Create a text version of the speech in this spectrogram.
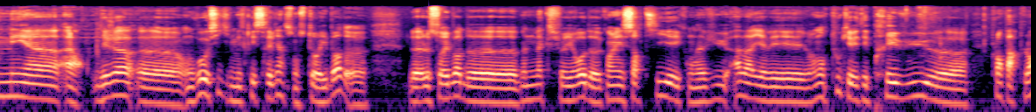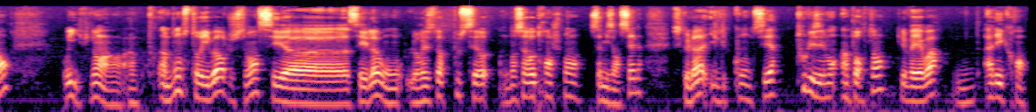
Mais euh, alors déjà, euh, on voit aussi qu'il maîtrise très bien son storyboard. Euh, le, le storyboard de Mad Max Fury Road, euh, quand il est sorti et qu'on a vu, ah bah il y avait vraiment tout qui avait été prévu euh, plan par plan. Oui, finalement, un, bon storyboard justement, c'est euh, là où le réalisateur pousse dans ses retranchements sa mise en scène, puisque là il considère tous les éléments importants qu'il va y avoir à l'écran.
